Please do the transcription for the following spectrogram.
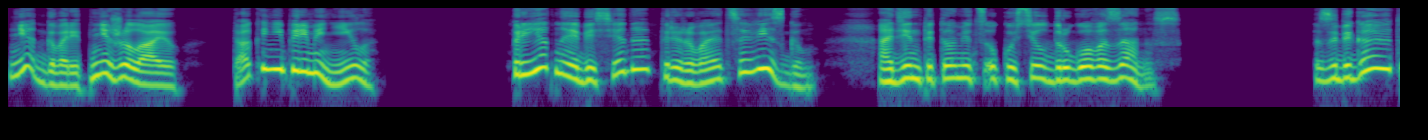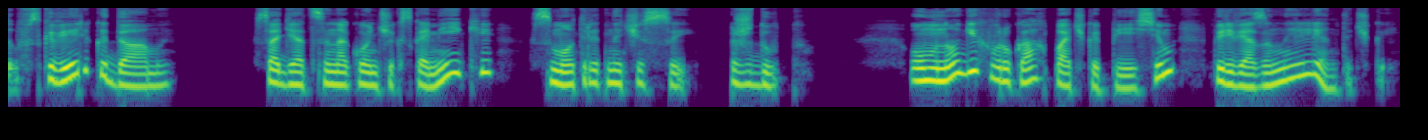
Нет, говорит, не желаю. Так и не переменила. Приятная беседа прерывается визгом. Один питомец укусил другого за нос. Забегают в скверик и дамы. Садятся на кончик скамейки, смотрят на часы, ждут. У многих в руках пачка писем, перевязанные ленточкой.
